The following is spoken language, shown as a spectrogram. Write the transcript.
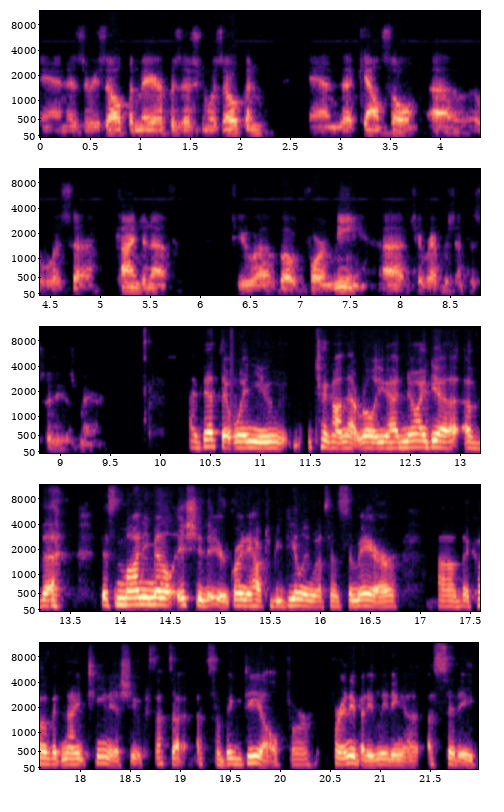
And as a result, the mayor position was open, and the council uh, was uh, kind enough to uh, vote for me uh, to represent the city as mayor. I bet that when you took on that role, you had no idea of the this monumental issue that you're going to have to be dealing with as the mayor, uh, the COVID-19 issue, because that's a that's a big deal for for anybody leading a, a city.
